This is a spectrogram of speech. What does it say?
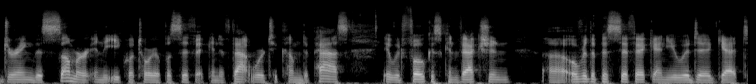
during this summer in the equatorial Pacific. And if that were to come to pass, it would focus convection uh, over the Pacific, and you would uh, get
